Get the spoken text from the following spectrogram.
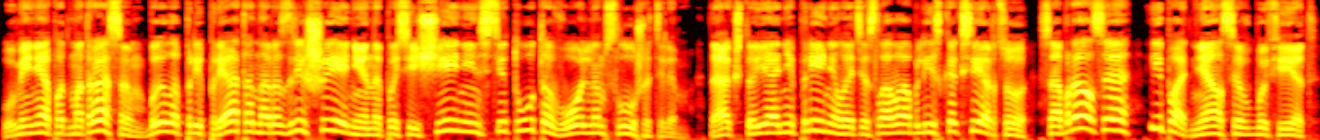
У меня под матрасом было припрятано разрешение на посещение института вольным слушателям, так что я не принял эти слова близко к сердцу, собрался и поднялся в буфет.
